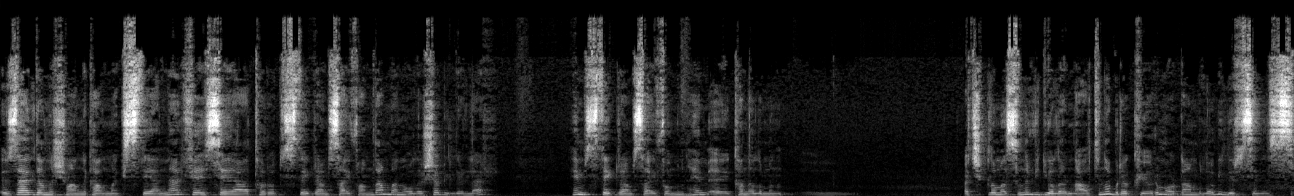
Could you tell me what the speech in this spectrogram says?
özel danışmanlık almak isteyenler FSA Tarot Instagram sayfamdan bana ulaşabilirler. Hem Instagram sayfamın hem e, kanalımın açıklamasını videoların altına bırakıyorum. Oradan bulabilirsiniz.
